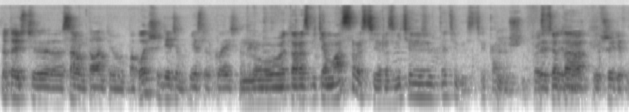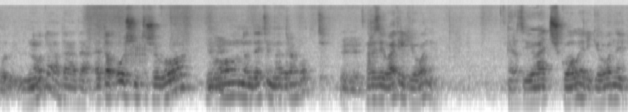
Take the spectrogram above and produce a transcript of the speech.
Ну, то есть э, самым талантливым побольше детям, если говорить конкретно? Ну, это развитие массовости, развитие результативности, конечно. Mm-hmm. То, то есть, есть это... И в шире в Ну да, да, да. Это очень тяжело, но mm-hmm. над этим надо работать. Mm-hmm. Развивать регионы, развивать школы, регионы,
